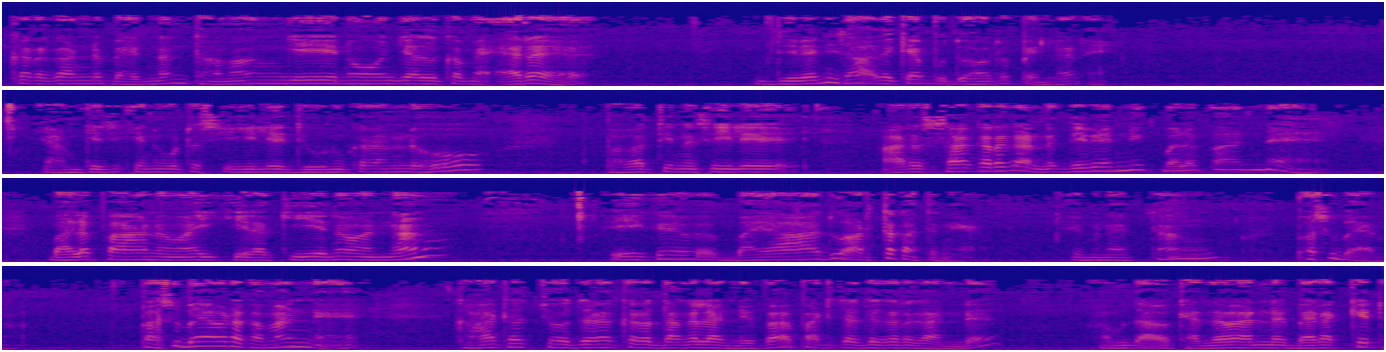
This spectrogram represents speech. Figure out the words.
කරගන්න බැරි නම් තමන්ගේ නෝන්ජල්කම ඇර දෙවැනි සාධකයක් බුදුහාමර පෙන්නලා නැහැ. යම් කිසි කෙනෙකුට සීලය දිනු කරන්න හෝ පවතින සීලේ අරසා කරගන්න දෙවැන්නෙක් බලපාන්නේ නැහැ. බලපානවයි කියලා කියනවනම් ඒක බය ආදු අර්ථකතනයක්. එහෙම නැත්නම් පසුබෑම. පසුබෑවට කමන්නේ කාටවත් චෝදනා කර දඟලන්න එපා පරිතද කරගන්න. හමුදාව කැඳවන්න බැරක්කෙට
